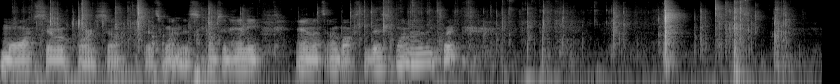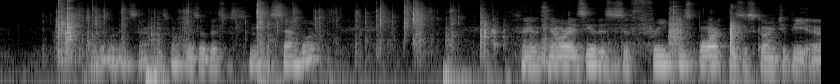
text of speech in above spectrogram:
more servo ports, so that's when this comes in handy. And let's unbox this one really quick. Take a look inside this one. Okay, so this is assembled. So you can already see this is a three piece board. This is going to be a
